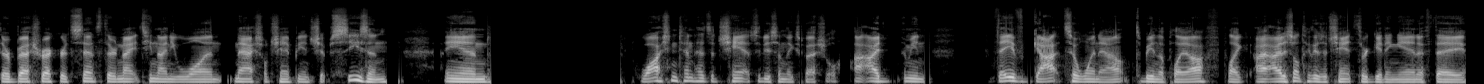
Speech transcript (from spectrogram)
their best record since their 1991 national championship season. And Washington has a chance to do something special. I, I, I mean, they've got to win out to be in the playoff. Like, I, I just don't think there's a chance they're getting in if they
